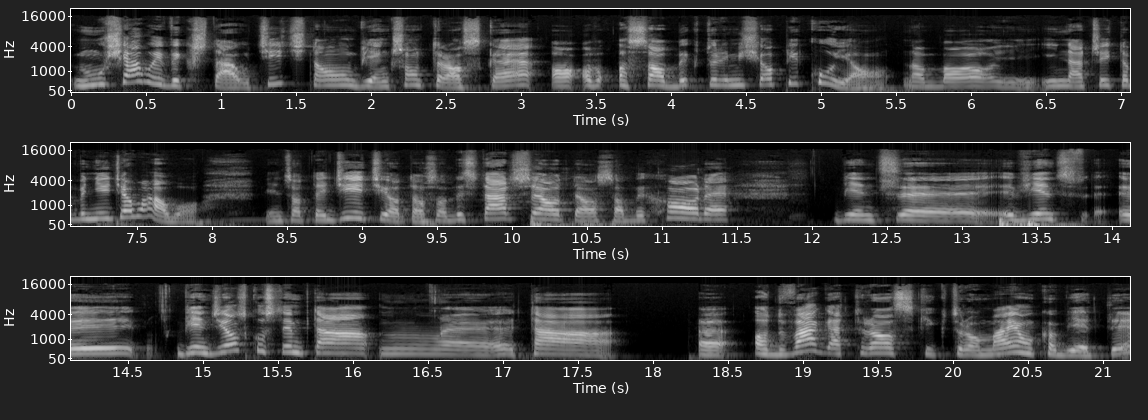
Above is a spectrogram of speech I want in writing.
musiały wykształcić tą większą troskę o, o, osoby, którymi się opiekują, no bo inaczej to by nie działało. Więc o te dzieci, o te osoby starsze, o te osoby chore. Więc, e, więc, e, więc w związku z tym ta, mm, e, ta odwaga troski, którą mają kobiety,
